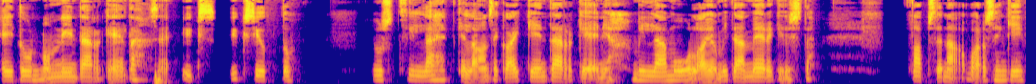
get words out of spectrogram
ei tunnu niin tärkeältä. Se yksi, yksi juttu just sillä hetkellä on se kaikkein tärkein ja millään muulla ei ole mitään merkitystä. Lapsena varsinkin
